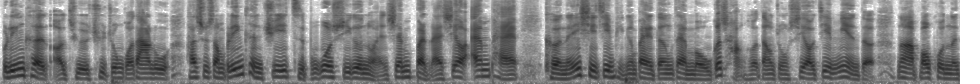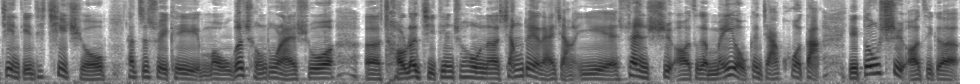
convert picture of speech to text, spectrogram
布林肯啊去去中国大陆。他事实上布林肯去只不过是一个暖身，本来是要安排可能习近平跟拜登在某个场合当中是要见面的。那包括呢间谍的气球，他之所以可以某个程度来说，呃吵了几天之后呢，相对来讲也算是啊这个没有更加扩大，也都是啊这个。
